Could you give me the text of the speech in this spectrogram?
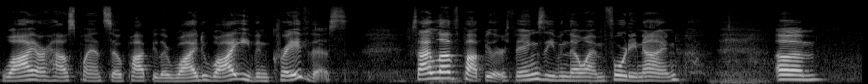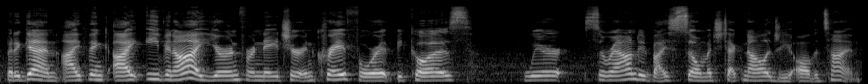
Why are houseplants so popular? Why do I even crave this? Because I love popular things, even though I'm 49. um, but again, I think I even I yearn for nature and crave for it because we're surrounded by so much technology all the time.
